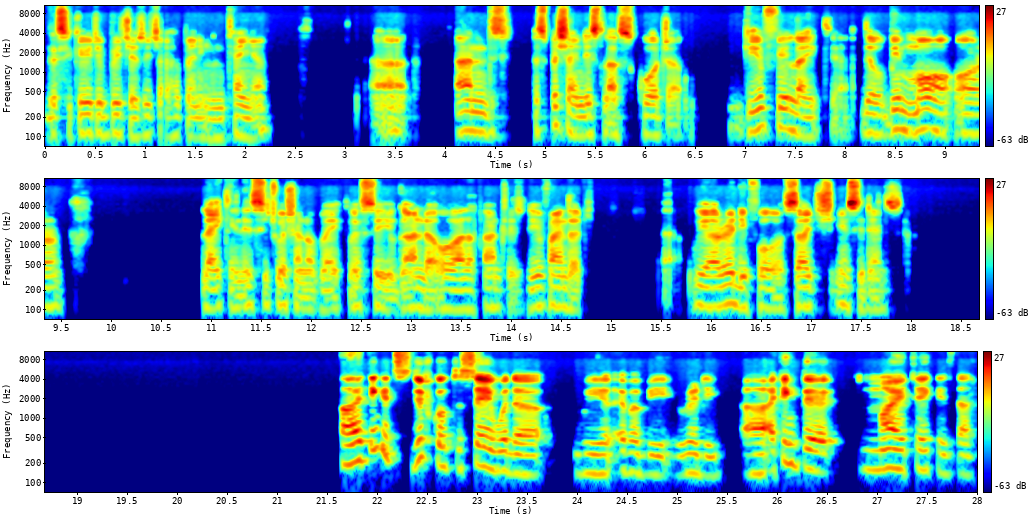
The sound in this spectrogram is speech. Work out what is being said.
the security breaches which are happening in Kenya. Uh, and especially in this last quarter, do you feel like uh, there will be more or like in this situation of like, let's say Uganda or other countries, do you find that uh, we are ready for such incidents? I think it's difficult to say whether we'll ever be ready. Uh, I think the my take is that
